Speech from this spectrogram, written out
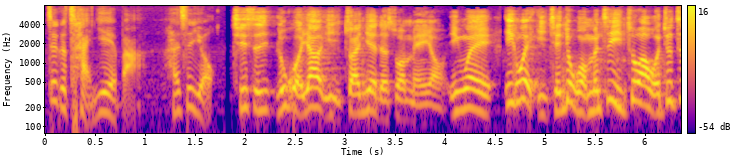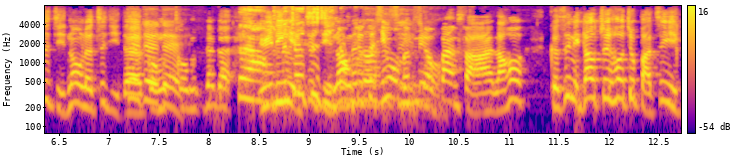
这个产业吧，还是有。其实如果要以专业的说，没有，因为因为以前就我们自己做啊，我就自己弄了自己的工工那个鱼鳞也自己弄，就是因为我们没有办法。啊然后，可是你到最后就把自己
